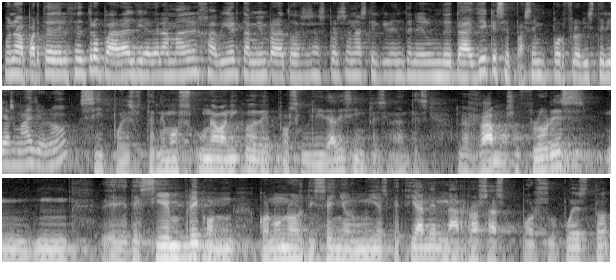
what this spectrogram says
Bueno, aparte del centro para el Día de la Madre, Javier, también para todas esas personas que quieren tener un detalle, que se pasen por Floristerías Mayo, ¿no? Sí, pues tenemos un abanico de posibilidades impresionantes. Los ramos o flores mm, eh, de siempre, con, con unos diseños muy especiales, las rosas, por supuesto.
